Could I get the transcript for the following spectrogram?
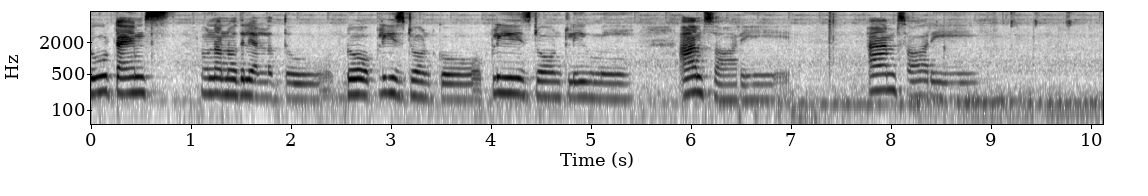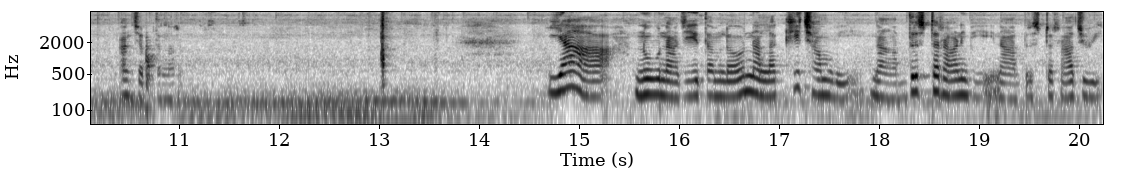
టూ టైమ్స్ నువ్వు నన్ను వదిలి వెళ్ళొద్దు. Do please don't go. Please don't leave me. I'm sorry. I'm sorry అని చెప్తున్నారు. యా నువ్వు నా జీవితంలో నా లక్కీ చామువి నా అదృష్ట రాణివి నా అదృష్ట రాజువి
